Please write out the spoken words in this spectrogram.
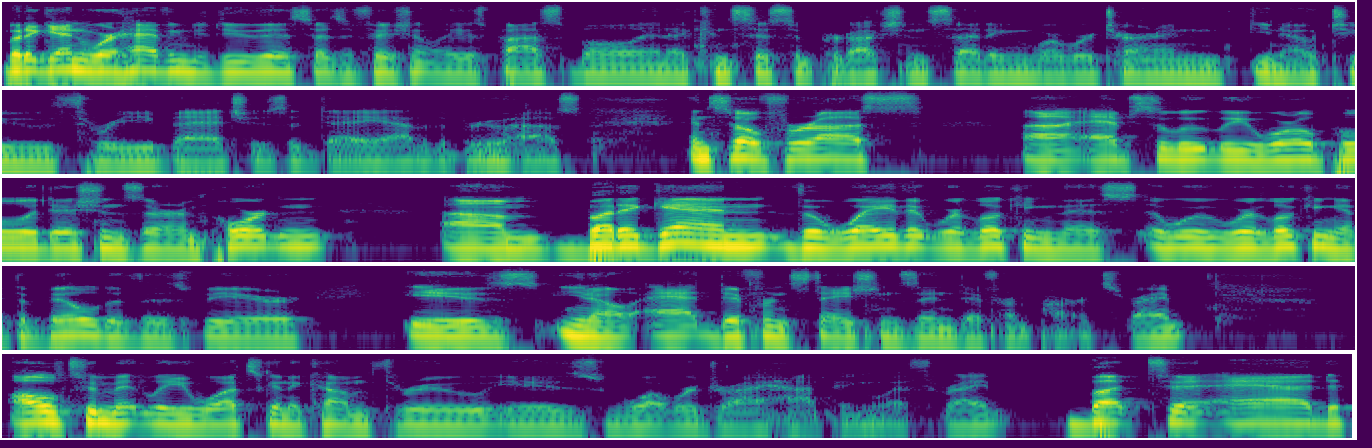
But again, we're having to do this as efficiently as possible in a consistent production setting where we're turning, you know, two, three batches a day out of the brew house. And so for us, uh, absolutely, whirlpool additions are important. Um, but again, the way that we're looking this, we- we're looking at the build of this beer is, you know, at different stations in different parts, right? Ultimately what's going to come through is what we're dry hopping with, right? But to add,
